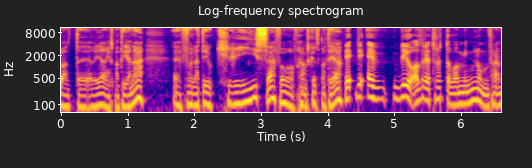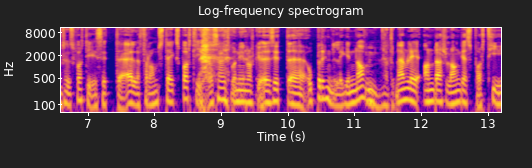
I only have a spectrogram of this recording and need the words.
blant eh, regjeringspartiene. Eh, For dette er jo krise for Fremskrittspartiet. Det, det, jeg blir jo aldri trøtt av å minne om Fremskrittspartiet sitt, eh, eller Framstegspartiet, eh, sitt opprinnelige navn. Mm, nemlig Anders Langes parti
